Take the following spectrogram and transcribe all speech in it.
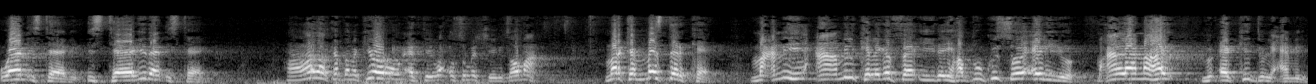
waan istaagay. Istaagidaan istaagay. Hadalka dambe hor uun adkay wax usuma sheegin soo maa marka masderka macnihii caamilka laga faa'iiday hadduu ku soo celiyo maxaan leenahay? Mu'akidun licamili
